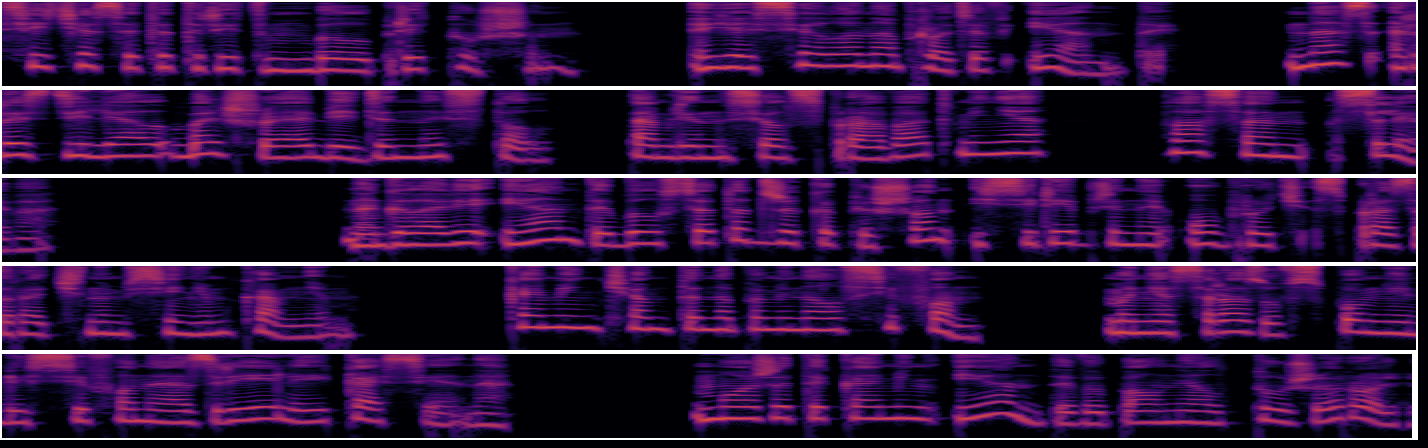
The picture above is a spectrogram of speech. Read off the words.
Сейчас этот ритм был притушен. Я села напротив Ианты. Нас разделял большой обеденный стол. Тамлин сел справа от меня, Лассен — слева. На голове Ианты был все тот же капюшон и серебряный обруч с прозрачным синим камнем. Камень чем-то напоминал сифон. Мне сразу вспомнились сифоны Азриэля и Кассиана. Может, и камень Ианты выполнял ту же роль,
